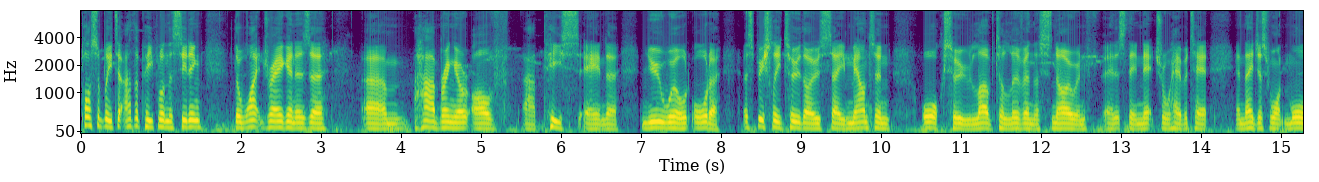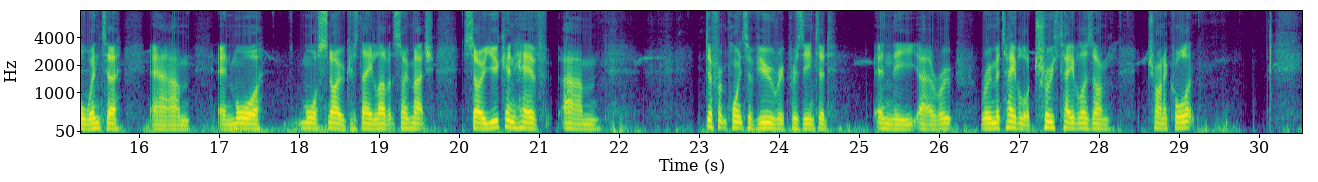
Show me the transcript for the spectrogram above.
Possibly to other people in the setting, the white dragon is a um, harbinger of uh, peace and a new world order, especially to those, say, mountain orcs who love to live in the snow and, and it's their natural habitat and they just want more winter um, and more more snow because they love it so much so you can have um, different points of view represented in the uh, rumour table or truth table, as I'm trying to call it.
